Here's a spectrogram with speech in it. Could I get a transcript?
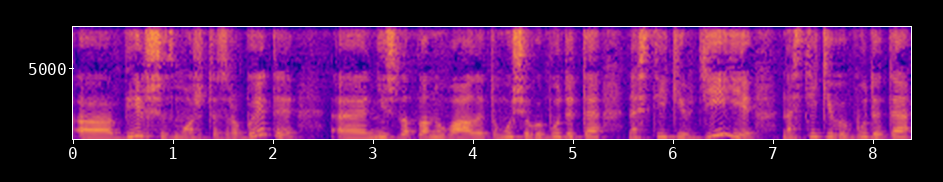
е, більше зможете зробити, е, ніж запланували, тому що ви будете настільки в дії, настільки ви будете е,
